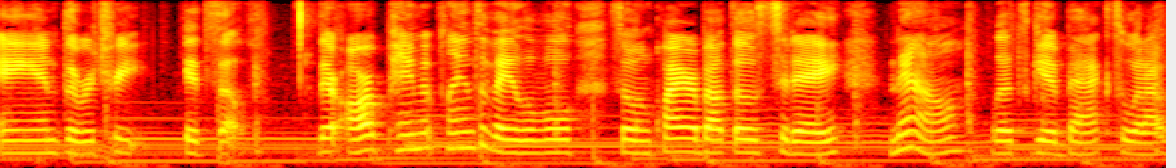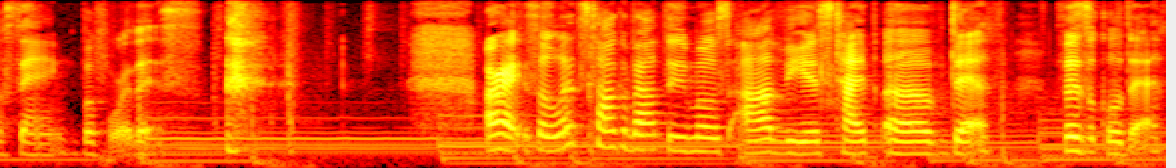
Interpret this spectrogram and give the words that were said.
and the retreat itself. There are payment plans available, so inquire about those today. Now, let's get back to what I was saying before this. All right, so let's talk about the most obvious type of death physical death.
